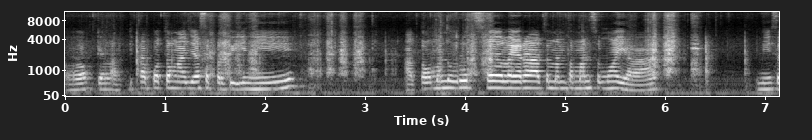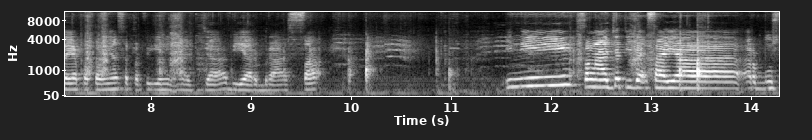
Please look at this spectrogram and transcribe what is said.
Oke lah, kita potong aja seperti ini atau menurut selera teman-teman semua ya. Ini saya potongnya seperti ini aja biar berasa. Ini sengaja tidak saya rebus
